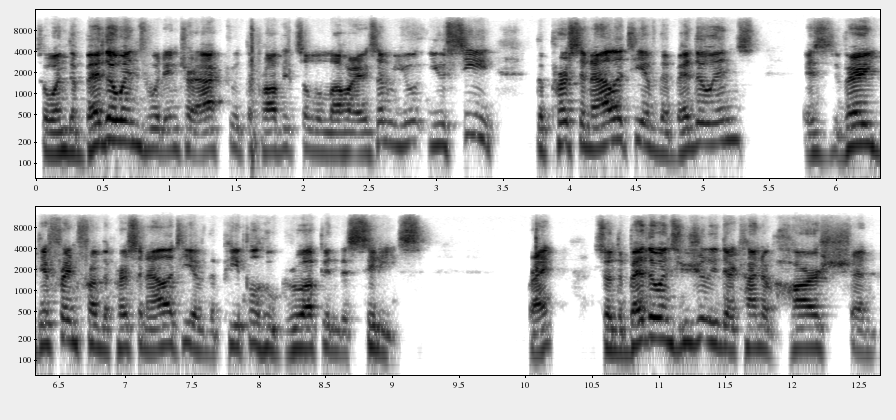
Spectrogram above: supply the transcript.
So when the Bedouins would interact with the Prophet wasallam, you you see the personality of the Bedouins is very different from the personality of the people who grew up in the cities, right? So the Bedouins usually they're kind of harsh and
